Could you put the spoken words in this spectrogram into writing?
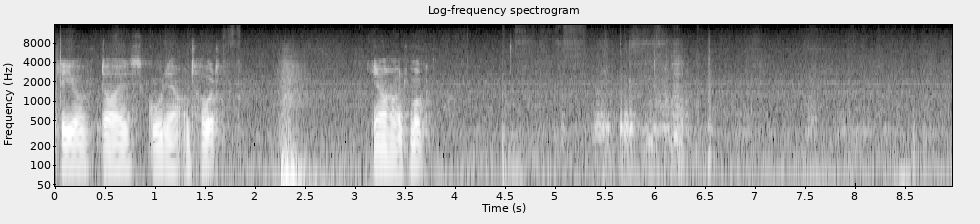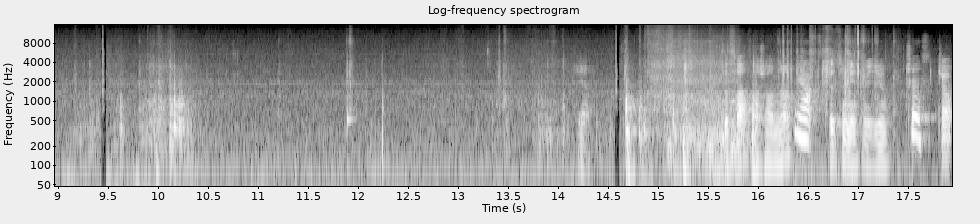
Cleo, Doyce, Gulia und Holt. Hier noch mit Schmuck. Ja. Das war's auch schon, ne? Ja. Bis zum nächsten Video. Tschüss. Ciao.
